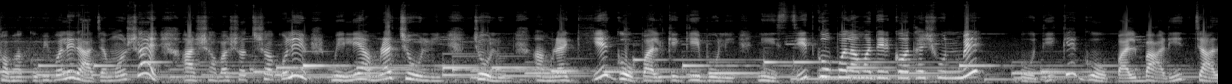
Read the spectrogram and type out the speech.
সভাকবি বলে, রাজামশাই আর সভাসদ সকলে মিলে আমরা চলি। চলুন, আমরা গিয়ে গোপালকে গিয়ে বলি। নিশ্চিত গোপাল আমাদের কথা শুনবে? ওদিকে গোপাল বাড়ির চাল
